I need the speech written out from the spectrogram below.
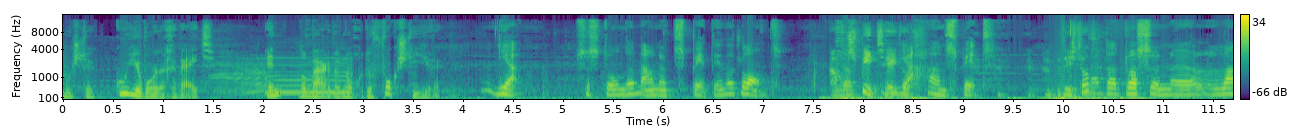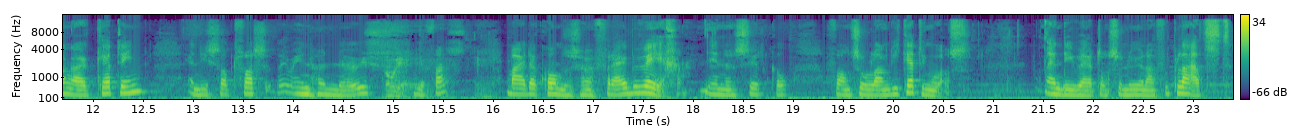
Moesten koeien worden gewijd. En dan waren er nog de fokstieren. Ja, ze stonden aan het spit in het land. Aan het spit heet dat? Ja, aan het spit. Wat is dat? Dat was een uh, lange ketting en die zat vast in hun neus, oh, ja, ja. vast. Maar daar konden ze vrij bewegen in een cirkel van zolang die ketting was. En die werd zo nu en dan verplaatst.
